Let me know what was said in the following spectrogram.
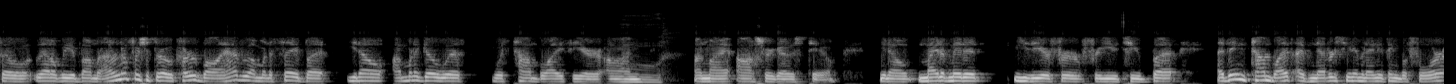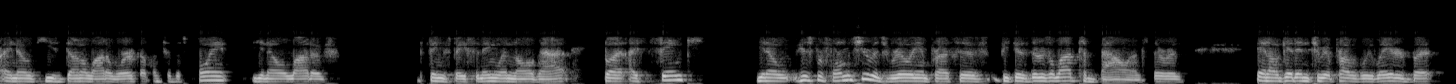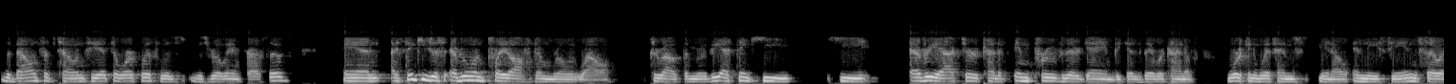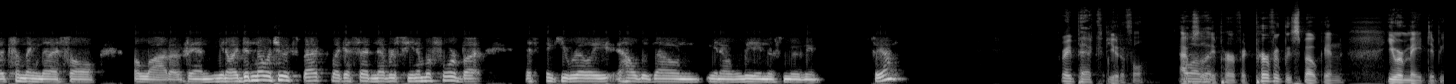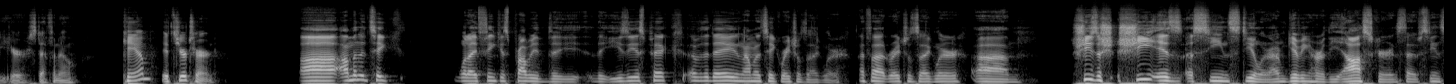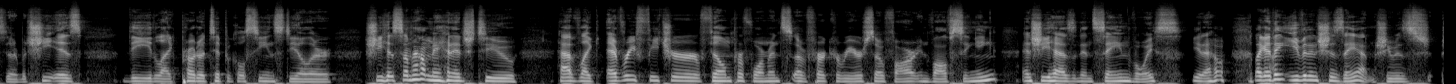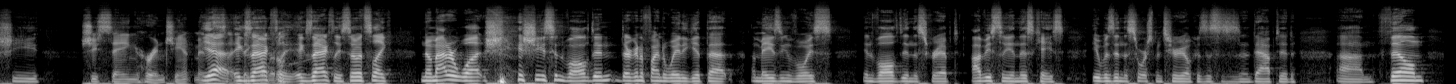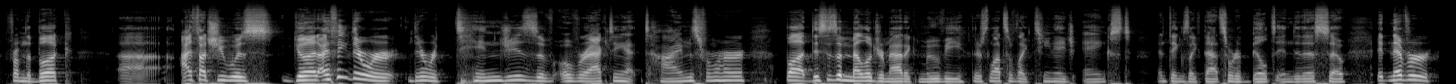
so that'll be a bummer. I don't know if I should throw a curveball. I have who I'm going to say, but you know, I'm going to go with with Tom Blythe here on Ooh. on my Oscar goes to. You know, might have made it easier for for you two, but I think Tom Blythe. I've never seen him in anything before. I know he's done a lot of work up until this point. You know, a lot of things based in England and all that. But I think you know his performance here was really impressive because there was a lot to balance. There was and I'll get into it probably later, but the balance of tones he had to work with was was really impressive. And I think he just everyone played off of him really well throughout the movie. I think he he every actor kind of improved their game because they were kind of working with him, you know, in these scenes. So it's something that I saw a lot of. And you know, I didn't know what to expect. Like I said, never seen him before, but I think he really held his own, you know, leading this movie. So yeah, Great pick. Beautiful. Absolutely perfect. Perfectly spoken. You were made to be here, Stefano. Cam, it's your turn. Uh, I'm gonna take what I think is probably the the easiest pick of the day, and I'm gonna take Rachel Zegler. I thought Rachel Zegler, um, she's a she is a scene stealer. I'm giving her the Oscar instead of scene stealer, but she is the like prototypical scene stealer. She has somehow managed to have like every feature film performance of her career so far involve singing, and she has an insane voice. You know, like I think even in Shazam, she was she She sang her enchantments. yeah, I exactly, little. exactly. So it's like no matter what she, she's involved in, they're gonna find a way to get that amazing voice involved in the script. Obviously, in this case, it was in the source material because this is an adapted um, film from the book. Uh, I thought she was good. I think there were there were tinges of overacting at times from her, but this is a melodramatic movie. There's lots of like teenage angst and things like that sort of built into this, so it never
